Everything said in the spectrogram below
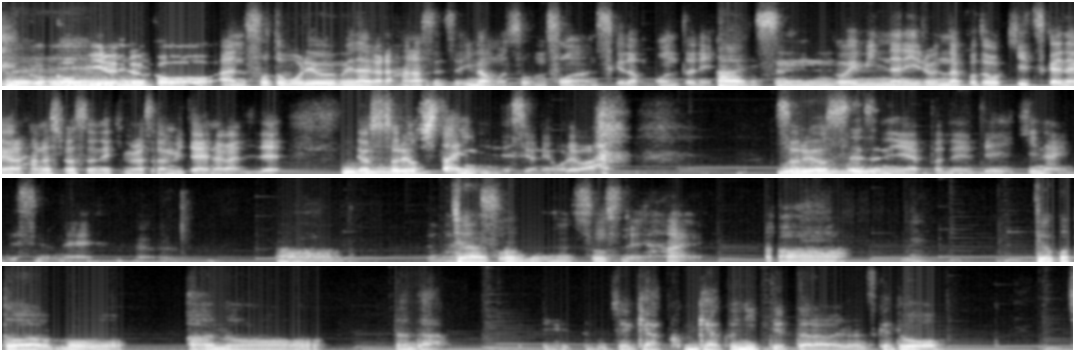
こういろいろこう、あの外堀を埋めながら話すんですよ。今もそうそうなんですけど、本当に。はい。すんごいみんなにいろんなことを気遣いながら話しますよね、木村さんみたいな感じで。でもそれをしたいんですよね、俺は。それをせずにやっぱね、できないんですよね。うんじゃあそうそうですね、はい。あうんー。ということはもう、あのーなんだ、えーとじゃあ逆逆にって言ったらあれなんですけど、指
